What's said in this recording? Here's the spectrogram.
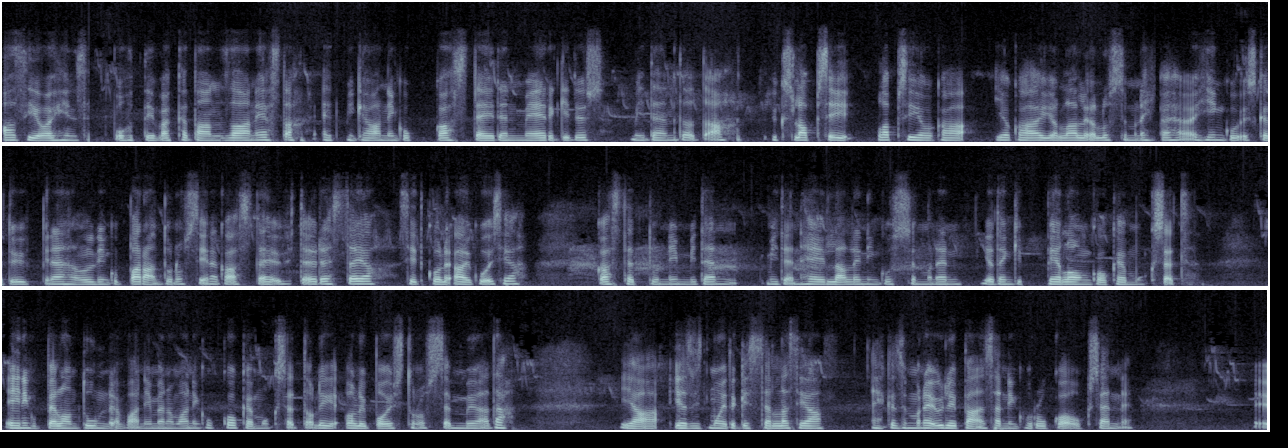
asioihin. Puhuttiin vaikka Tansaniasta, että mikä on niin kuin kasteiden merkitys, miten tota, yksi lapsi, lapsi joka, joka, jolla oli ollut semmoinen äh, hinkuyskätyyppinen, hän oli niin kuin parantunut siinä kasteen yhteydessä ja sitten kun oli aikuisia kastettu, niin miten, miten heillä oli niin kuin semmoinen jotenkin pelon kokemukset, ei niin kuin pelon tunne, vaan nimenomaan niin kuin kokemukset oli, oli poistunut sen myötä. Ja, ja sitten muitakin sellaisia ehkä semmoinen ylipäänsä niin kuin rukouksen e,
